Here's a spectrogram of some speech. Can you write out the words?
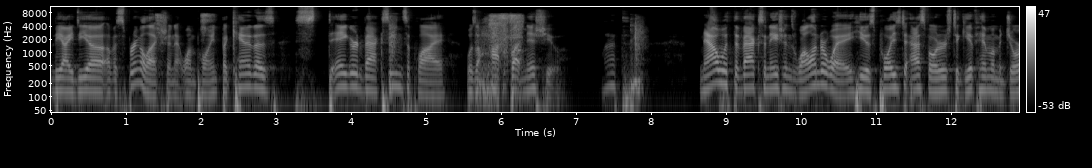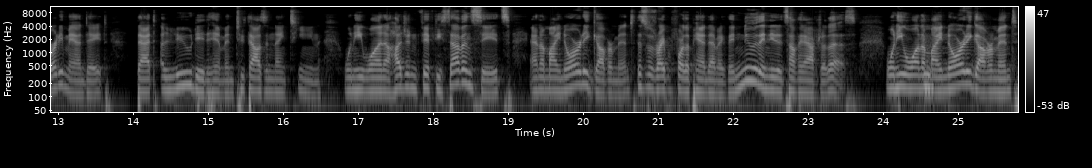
the idea of a spring election at one point, but Canada's staggered vaccine supply was a hot button issue. What? Now, with the vaccinations well underway, he is poised to ask voters to give him a majority mandate that eluded him in 2019 when he won 157 seats and a minority government. This was right before the pandemic. They knew they needed something after this. when he won a minority government.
